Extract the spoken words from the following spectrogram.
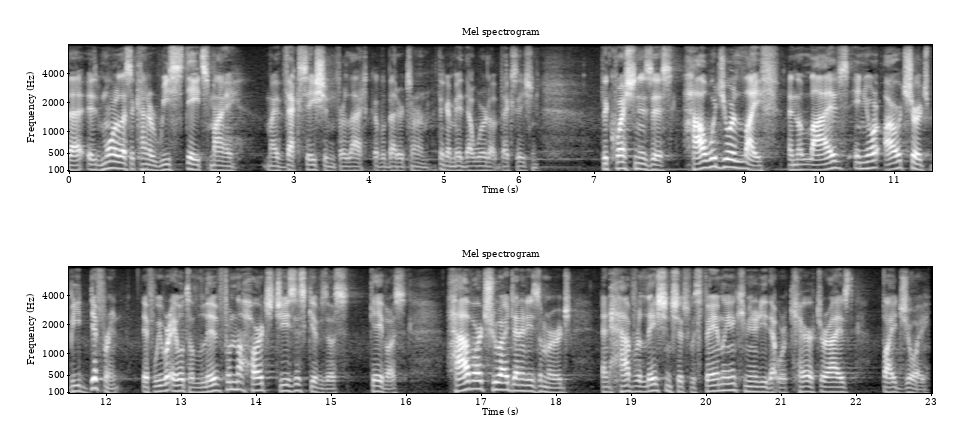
that is more or less, it kind of restates my, my vexation, for lack of a better term. I think I made that word up, vexation. The question is this How would your life and the lives in your, our church be different if we were able to live from the hearts Jesus gives us, gave us, have our true identities emerge, and have relationships with family and community that were characterized by joy,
